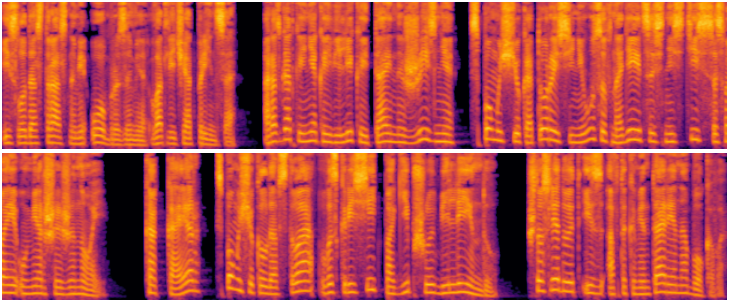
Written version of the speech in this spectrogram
и сладострастными образами, в отличие от принца, а разгадкой некой великой тайны жизни, с помощью которой Синеусов надеется снестись со своей умершей женой, как Каэр с помощью колдовства воскресить погибшую Белинду, что следует из автокомментария Набокова.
